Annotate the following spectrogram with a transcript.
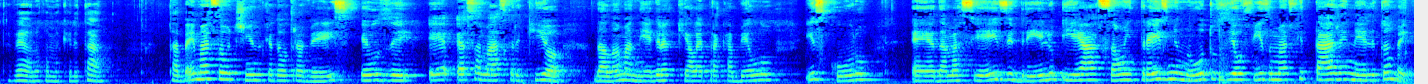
Tá vendo como é que ele tá? Tá bem mais soltinho do que da outra vez. Eu usei essa máscara aqui, ó, da Lama Negra, que ela é para cabelo escuro, é da Maciez e Brilho, e é a ação em 3 minutos, e eu fiz uma fitagem nele também.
